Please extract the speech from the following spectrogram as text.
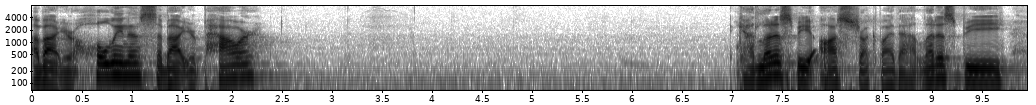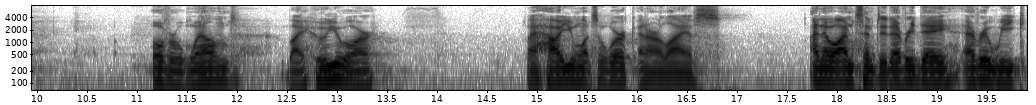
about your holiness, about your power. God, let us be awestruck by that. Let us be overwhelmed by who you are, by how you want to work in our lives. I know I'm tempted every day, every week,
